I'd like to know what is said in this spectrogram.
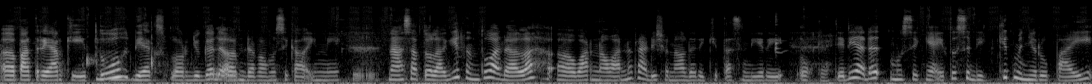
eh, patriarki itu dieksplor juga dalam drama musikal ini. Nah satu lagi tentu adalah eh, warna-warna tradisional dari kita sendiri. Oke. jadi ada musiknya itu sedikit menyerupai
